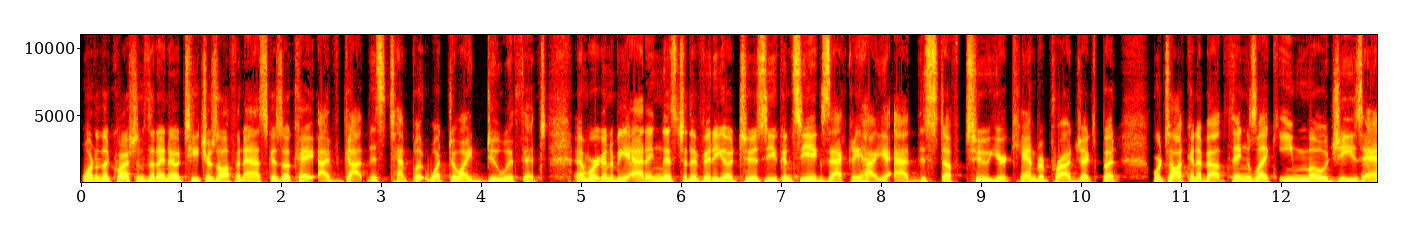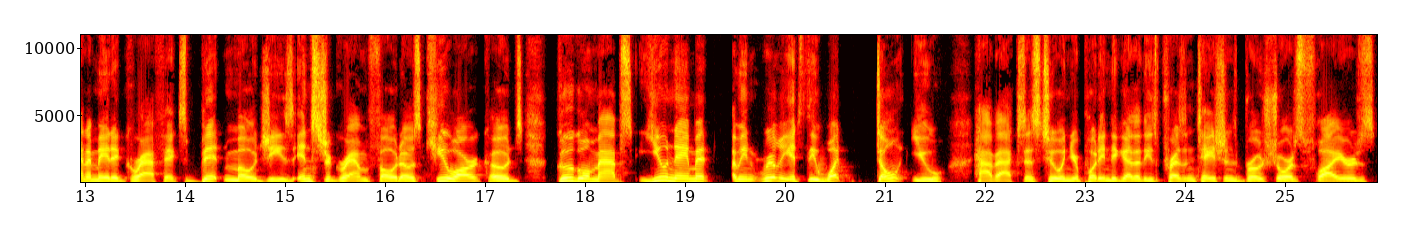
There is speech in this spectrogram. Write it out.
one of the questions that I know teachers often ask is okay, I've got this template. What do I do with it? And we're going to be adding this to the video too, so you can see exactly how you add this stuff to your Canva projects. But we're talking about things like emojis, animated graphics, Bitmojis, Instagram photos, QR codes, Google Maps, you name it. I mean, really, it's the what don't you have access to and you're putting together these presentations brochures flyers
